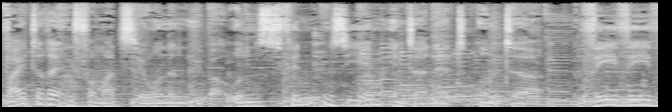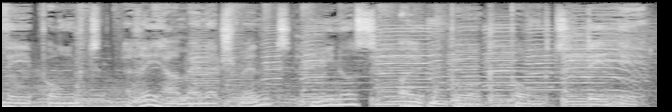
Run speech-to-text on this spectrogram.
Weitere Informationen über uns finden Sie im Internet unter www.rehamanagement-oldenburg.de.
